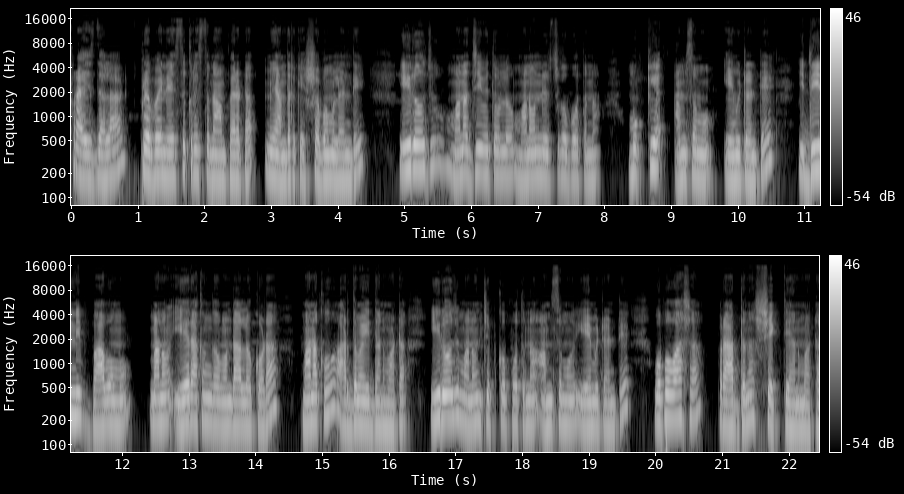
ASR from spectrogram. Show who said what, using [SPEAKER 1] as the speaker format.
[SPEAKER 1] Praise the Lord ప్రభైనేసు క్రీస్తు నాంపేరట మీ అందరికీ శుభములండి. ఈరోజు మన జీవితంలో మనం నేర్చుకోబోతున్న ముఖ్య అంశము ఏమిటంటే దీని భావము మనం ఏ రకంగా ఉండాలో కూడా మనకు అర్థమైద్ది అనమాట ఈరోజు మనం చెప్పుకోపోతున్న అంశము ఏమిటంటే ఉపవాస ప్రార్థన శక్తి అనమాట.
